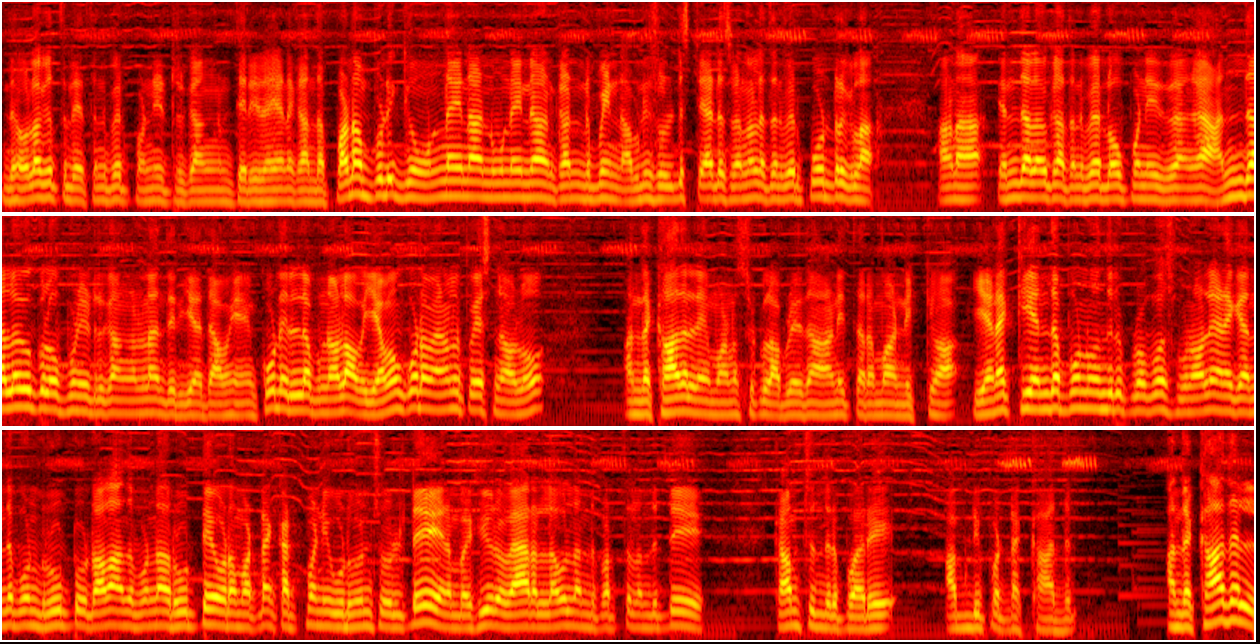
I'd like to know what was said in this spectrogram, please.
இந்த உலகத்தில் எத்தனை பேர் பண்ணிட்டு இருக்காங்கன்னு தெரியல. எனக்கு அந்த படம் பிடிக்கும். உன்னை நான் உன்னை நான் கண்டுபேன் அப்படின்னு சொல்லிட்டு ஸ்டேட்டஸ் வேணாலும் எத்தனை பேர் போட்டிருக்கலாம். ஆனால் எந்த அளவுக்கு அத்தனை பேர் லவ் பண்ணியிருக்காங்க அந்த அளவுக்கு லவ் பண்ணிட்டு இருக்காங்கலாம் தெரியாது. அவன் என் கூட இல்லை அப்படின்னாலும் அவன் எவன் கூட வேணாலும் பேசினாலும் அந்த காதல் என் மனசுக்குள்ள அப்படியே தான் ஆணித்தரமாக நிற்கும் எனக்கு எந்த பொண்ணு வந்துட்டு ப்ரொபோஸ் பண்ணாலும் எனக்கு எந்த பொண்ணு ரூட் விட்டாலும் அந்த பொண்ணை ரூட்டே விட மாட்டேன் கட் பண்ணி விடுவேன்னு சொல்லிட்டு நம்ம ஹீரோ வேறு லெவலில் அந்த படத்தில் வந்துட்டு காமிச்சிருந்துருப்பார். அப்படிப்பட்ட காதல். அந்த காதல்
